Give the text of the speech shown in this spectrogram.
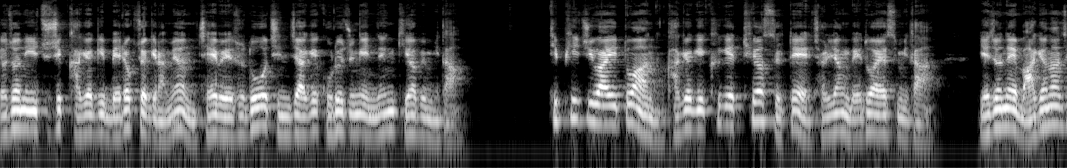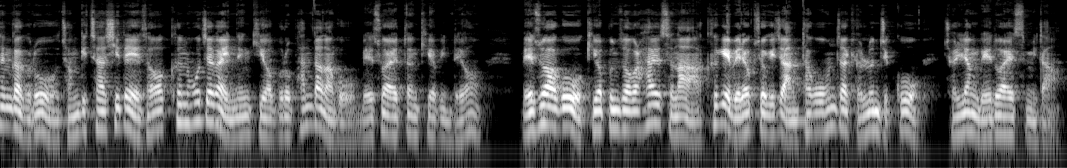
여전히 주식 가격이 매력적이라면 재매수도 진지하게 고려 중에 있는 기업입니다. TPGY 또한 가격이 크게 튀었을 때 전량 매도하였습니다. 예전에 막연한 생각으로 전기차 시대에서 큰 호재가 있는 기업으로 판단하고 매수하였던 기업인데요. 매수하고 기업 분석을 하였으나 크게 매력적이지 않다고 혼자 결론 짓고 전량 매도하였습니다.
